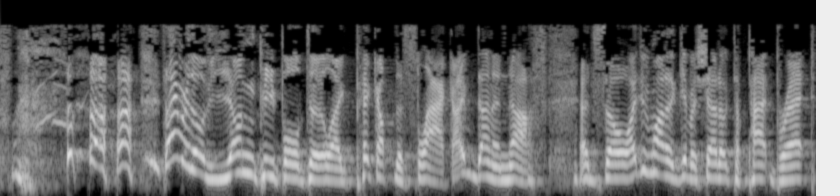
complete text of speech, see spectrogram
Time for those young people to like pick up the slack. I've done enough. And so I just want to give a shout out to Pat Brett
